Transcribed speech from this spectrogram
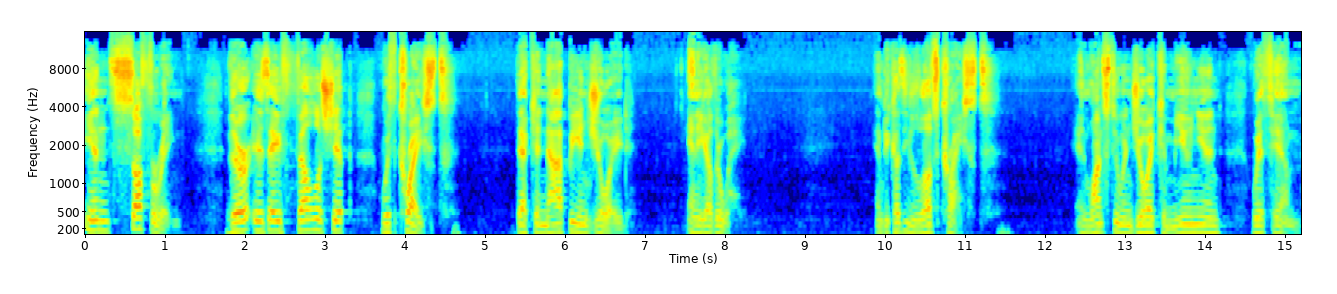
in suffering, there is a fellowship with Christ that cannot be enjoyed any other way. And because he loves Christ and wants to enjoy communion with him,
